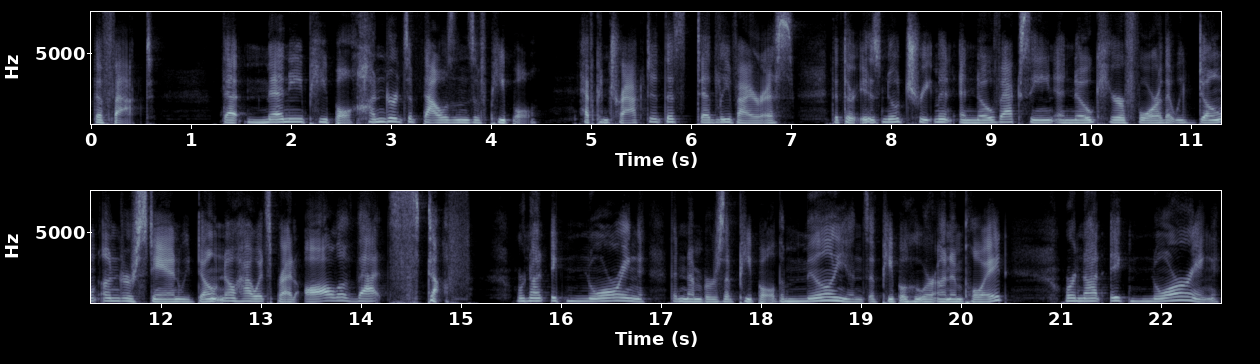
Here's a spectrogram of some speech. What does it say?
the fact that many people, hundreds of thousands of people, have contracted this deadly virus, that there is no treatment and no vaccine and no cure for, that we don't understand, we don't know how it spread, all of that stuff. We're not ignoring the numbers of people, the millions of people who are unemployed. We're not ignoring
